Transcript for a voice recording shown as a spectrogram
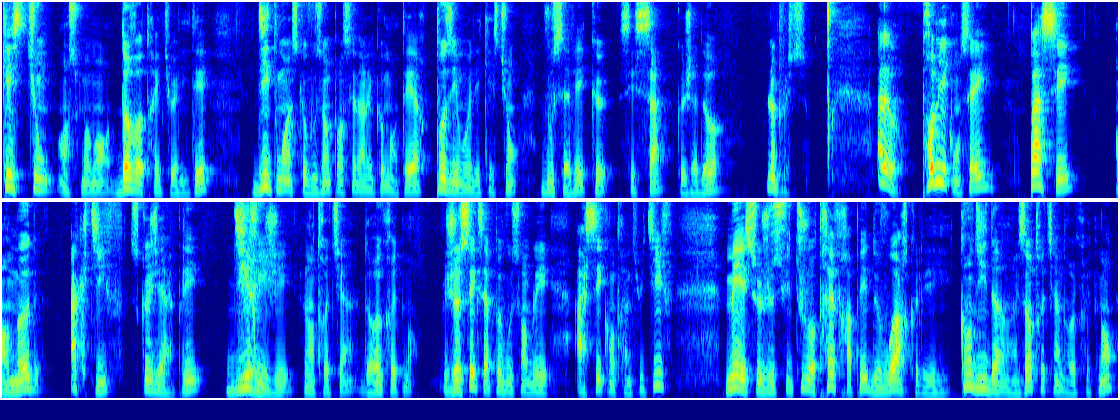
questions en ce moment dans votre actualité, Dites-moi ce que vous en pensez dans les commentaires, posez-moi des questions, vous savez que c'est ça que j'adore le plus. Alors, premier conseil, passez en mode actif, ce que j'ai appelé diriger l'entretien de recrutement. Je sais que ça peut vous sembler assez contre-intuitif, mais je suis toujours très frappé de voir que les candidats dans les entretiens de recrutement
